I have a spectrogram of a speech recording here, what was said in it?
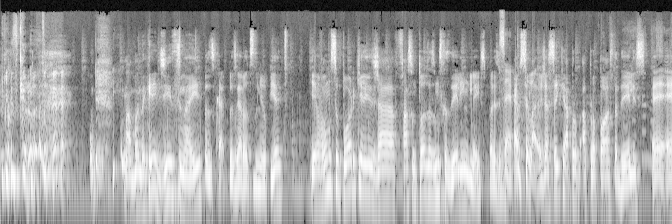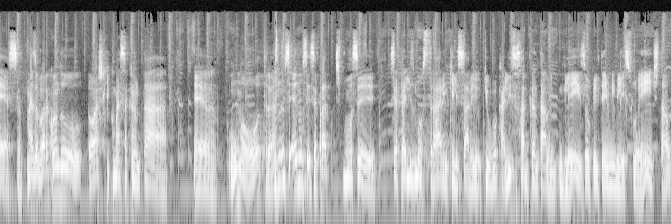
Que escroto. Uma banda queridíssima aí pelos, pelos garotos do Miopia. E vamos supor que eles já façam todas as músicas dele em inglês, por exemplo. Certo. Eu sei lá, eu já sei que a, pro- a proposta deles é, é essa. Mas agora quando eu acho que começa a cantar é, uma ou outra, eu não, sei, eu não sei se é pra tipo, você. Se é pra eles mostrarem que ele sabe, que o vocalista sabe cantar em inglês, ou que ele tem um inglês fluente e tal.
